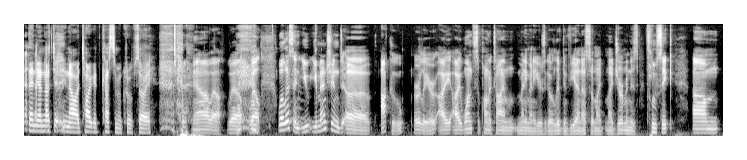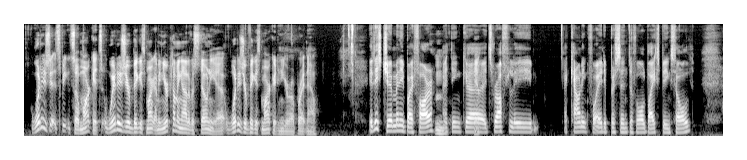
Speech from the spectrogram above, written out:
then you're not in our target customer group. Sorry. yeah, well, well, well, well. Listen, you you mentioned uh, Akku earlier. I I once upon a time, many many years ago, lived in Vienna, so my my German is flüssig. Um, what is your, speaking so markets? Where is your biggest market? I mean, you're coming out of Estonia. What is your biggest market in Europe right now? It is Germany by far. Mm. I think uh, yeah. it's roughly accounting for 80% of all bikes being sold.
